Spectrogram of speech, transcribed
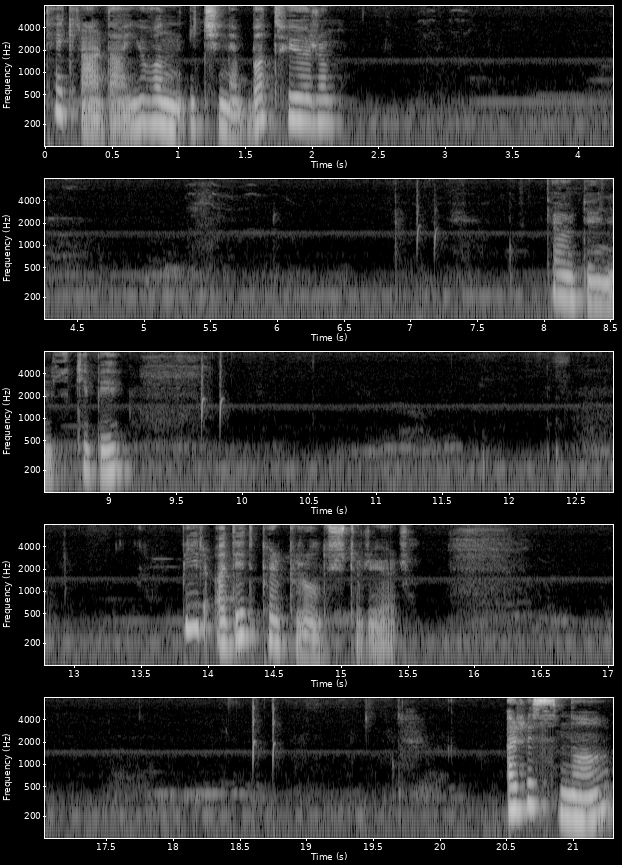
tekrardan yuvanın içine batıyorum. Gördüğünüz gibi bir adet pırpır oluşturuyorum. Arasına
